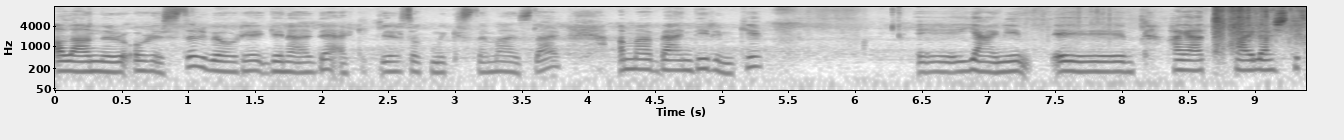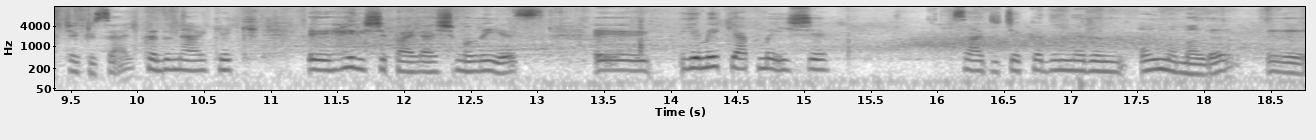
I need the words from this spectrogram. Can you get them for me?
alanları orasıdır ve oraya genelde erkekleri sokmak istemezler. Ama ben derim ki e, yani e, hayat paylaştıkça güzel. Kadın erkek e, her işi paylaşmalıyız. E, yemek yapma işi sadece kadınların olmamalı, e,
